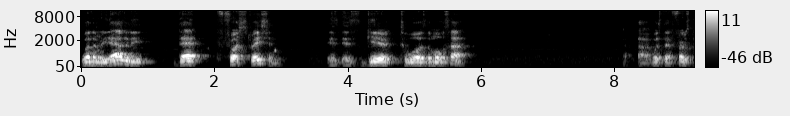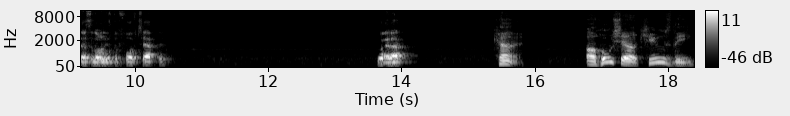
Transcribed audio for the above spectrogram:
Well, in reality, that frustration is, is geared towards the Most High. Uh, what's that? First Thessalonians, the fourth chapter. Ahead. Ak. Come. Or who shall accuse thee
